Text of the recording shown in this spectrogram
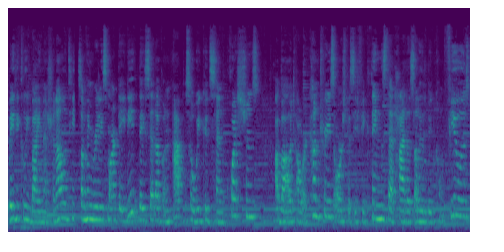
basically by nationality. Something really smart they did, they set up an app so we could send questions about our countries or specific things that had us a little bit confused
